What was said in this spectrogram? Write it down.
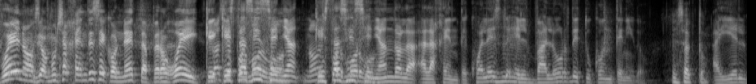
bueno, o sea, mucha gente se conecta, pero güey, ¿qué, estás, morbo, ¿no? ¿qué Es estás enseñando a la, a la gente? ¿Cuál es el valor de tu contenido? Exacto. Ahí el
